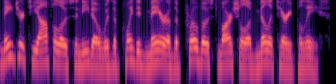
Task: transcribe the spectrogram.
Major Teofilo Sanido was appointed mayor of the Provost Marshal of Military Police.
